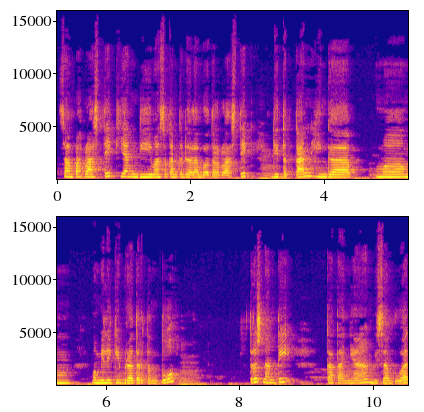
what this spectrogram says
sampah plastik yang dimasukkan ke dalam botol plastik Hmm. ditekan hingga mem- memiliki berat tertentu Hmm. terus nanti katanya bisa buat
